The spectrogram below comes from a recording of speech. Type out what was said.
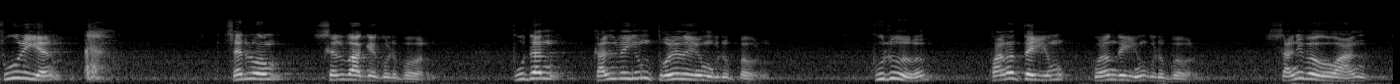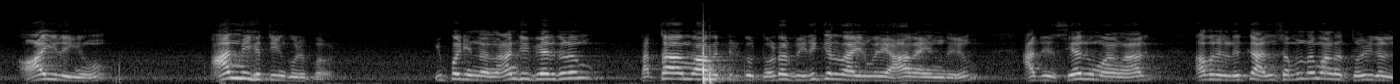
சூரியன் செல்வம் செல்வாக்கை கொடுப்பவர். புதன் கல்வியும் தொழிலையும் கொடுப்பவர். குரு பணத்தையும் குழந்தையும் கொடுப்பவர். சனி பகவான் ஆயிலையும் ஆன்மீகத்தையும் கொடுப்பவர். இப்படி இந்த நான்கு பேர்களும் பத்தாம் பாவத்திற்கு தொடர்பு இருக்கிறதா என்பதை ஆராய்ந்து அது சேருமானால் அவர்களுக்கு அது சம்பந்தமான தொழில்கள்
